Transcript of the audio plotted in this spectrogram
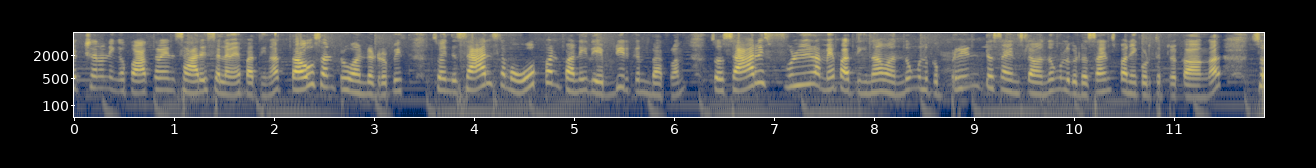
செக்ஷனில் நீங்கள் பார்க்குற இந்த சாரீஸ் எல்லாமே பார்த்தீங்கன்னா thousand two hundred rupees so இந்த சாரீஸ் நம்ம ஓப்பன் பண்ணி இது எப்படி இருக்குன்னு பார்க்கலாம். ஸோ சாரீஸ் ஃபுல்லாமே பார்த்தீங்கன்னா வந்து உங்களுக்கு பிரிண்ட் டிசைன்ஸில் வந்து உங்களுக்கு டிசைன்ஸ் பண்ணி கொடுத்துட்டு இருக்காங்க ஸோ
